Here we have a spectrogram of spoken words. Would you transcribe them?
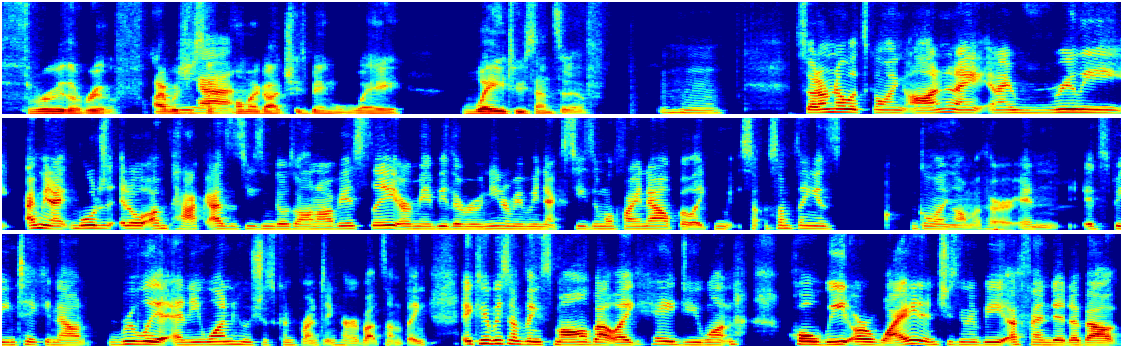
through the roof. I was just Yeah. like, oh my God, she's being way, way too sensitive. hmm So I don't know what's going on, and I and I really, I mean, I will just it'll unpack as the season goes on, obviously, or maybe the Rooney, or maybe next season we'll find out. But like so- something is going on with her, and it's being taken out really at anyone who's just confronting her about something. It could be something small about like, hey, do you want whole wheat or white? And she's gonna be offended about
